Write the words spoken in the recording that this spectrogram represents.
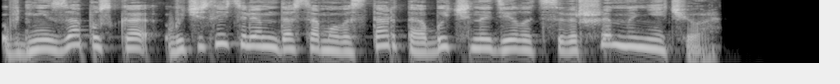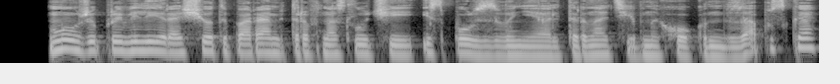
В дни запуска вычислителям до самого старта обычно делать совершенно нечего. Мы уже провели расчеты параметров на случай использования альтернативных окон запуска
